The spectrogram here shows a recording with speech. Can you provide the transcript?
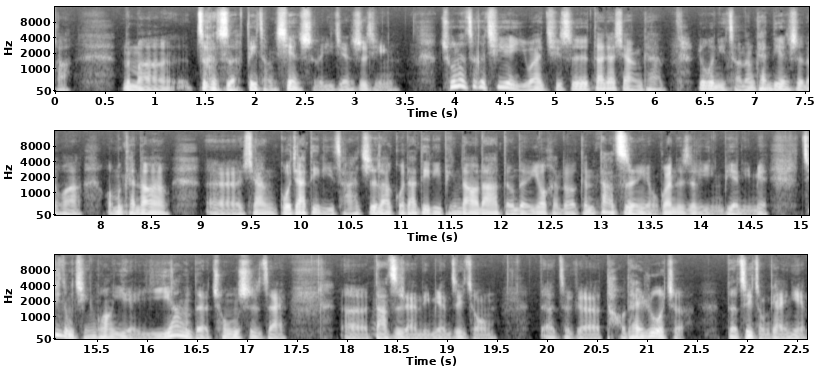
啊，那么这个是非常现实的一件事情。除了这个企业以外，其实大家想想看，如果你常常看电视的话，我们看到呃，像国家地理杂志啦、国家地理频道啦等等，有很多跟大自然有关的这个影片里面，这种情况也一样的充斥在呃大自然里面，这种呃这个淘汰弱者的这种概念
